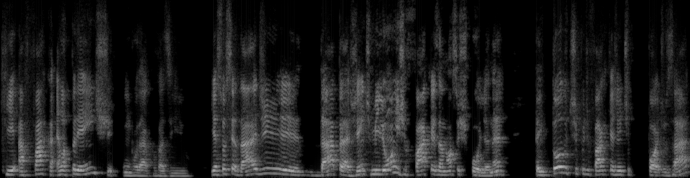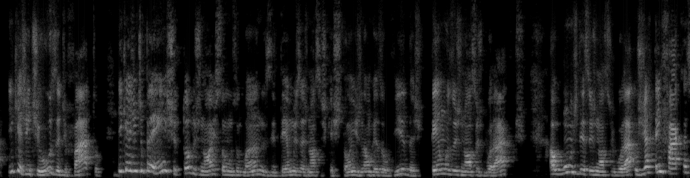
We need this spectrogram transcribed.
que a faca ela preenche um buraco vazio. E a sociedade dá para a gente milhões de facas à nossa escolha, né? Tem todo tipo de faca que a gente pode usar e que a gente usa de fato e que a gente preenche. Todos nós somos humanos e temos as nossas questões não resolvidas, temos os nossos buracos. Alguns desses nossos buracos já têm facas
